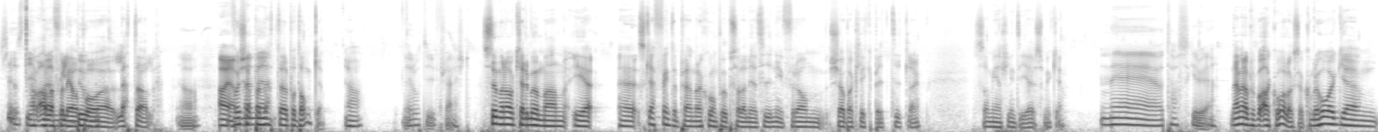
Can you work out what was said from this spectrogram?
Känns det ju Alla får leva dumt. på lättöl Ja. Ah, Man ja, får köpa eh, lättöl på Donken Ja. Det låter ju fräscht. Summan av kardemumman är eh, Skaffa inte en prenumeration på Uppsala Nya Tidning för de kör bara clickbait-titlar Som egentligen inte ger så mycket Nej, vad taskig du är. Nej men apropå alkohol också, kommer du ihåg ehm,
